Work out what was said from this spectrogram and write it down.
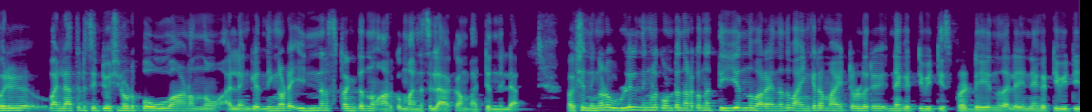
ഒരു വല്ലാത്തൊരു സിറ്റുവേഷനോട് പോവുകയാണെന്നോ അല്ലെങ്കിൽ നിങ്ങളുടെ ഇന്നർ സ്ട്രെങ്ത് ഒന്നും ആർക്കും മനസ്സിലാക്കാൻ പറ്റുന്നില്ല. പക്ഷെ നിങ്ങളുടെ ഉള്ളിൽ നിങ്ങൾ കൊണ്ട് നടക്കുന്ന തീ എന്ന് പറയുന്നത് ഭയങ്കരമായിട്ടുള്ളൊരു നെഗറ്റിവിറ്റി സ്പ്രെഡ് ചെയ്യുന്നത് അല്ലെങ്കിൽ നെഗറ്റിവിറ്റി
